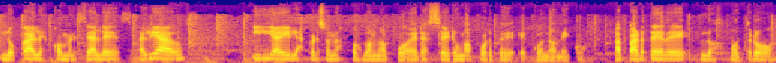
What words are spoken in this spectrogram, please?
locales comerciales aliados y ahí las personas pues van a poder hacer un aporte económico, aparte de los otros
